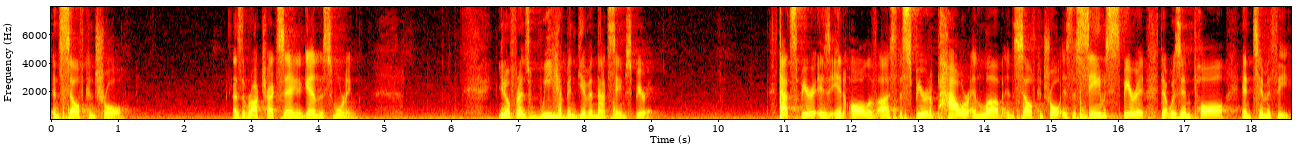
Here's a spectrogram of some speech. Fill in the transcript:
and self control. As the rock track sang again this morning. You know, friends, we have been given that same spirit. That spirit is in all of us. The spirit of power and love and self control is the same spirit that was in Paul and Timothy.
